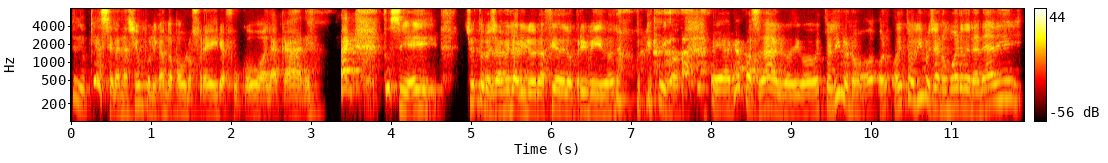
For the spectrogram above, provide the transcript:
Entonces, ¿qué hace la Nación publicando a Paulo Freire, a Foucault, a Lacan? Entonces, yo esto lo llamé la bibliografía del oprimido, ¿no? Porque digo, eh, acá pasa algo, digo, estos libros, no, o estos libros ya no muerden a nadie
